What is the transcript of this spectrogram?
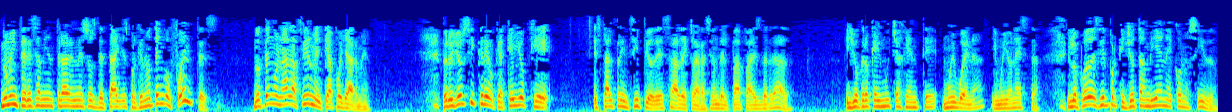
No me interesa a mí entrar en esos detalles porque no tengo fuentes, no tengo nada firme en que apoyarme. Pero yo sí creo que aquello que está al principio de esa declaración del Papa es verdad. Y yo creo que hay mucha gente muy buena y muy honesta. Y lo puedo decir porque yo también he conocido.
